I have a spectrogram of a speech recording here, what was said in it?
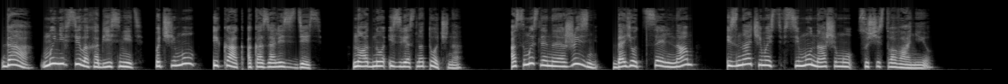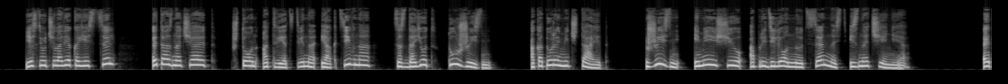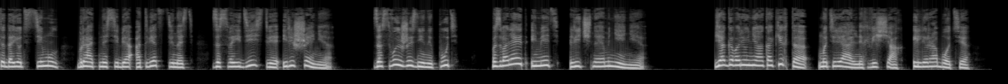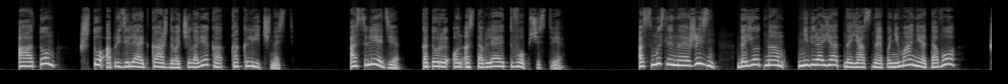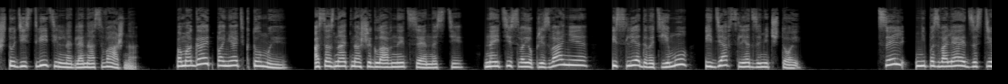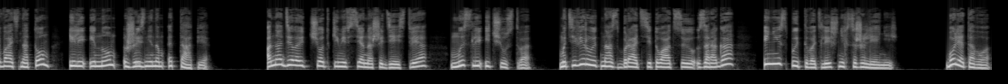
Да, мы не в силах объяснить, почему и как оказались здесь, но одно известно точно. Осмысленная жизнь дает цель нам и значимость всему нашему существованию. Если у человека есть цель, это означает, что он ответственно и активно создает ту жизнь, о которой мечтает, жизнь, имеющую определенную ценность и значение. Это дает стимул брать на себя ответственность за свои действия и решения, за свой жизненный путь, позволяет иметь личное мнение. Я говорю не о каких-то материальных вещах или работе, а о том, что определяет каждого человека как личность о следе, который он оставляет в обществе. Осмысленная жизнь дает нам невероятно ясное понимание того, что действительно для нас важно. Помогает понять, кто мы, осознать наши главные ценности, найти свое призвание и следовать ему, идя вслед за мечтой. Цель не позволяет застревать на том или ином жизненном этапе. Она делает четкими все наши действия, мысли и чувства, мотивирует нас брать ситуацию за рога и не испытывать лишних сожалений. Более того,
